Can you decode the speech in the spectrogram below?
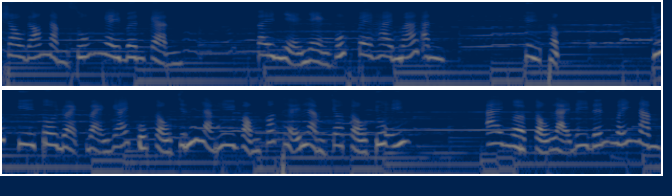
Sau đó nằm xuống ngay bên cạnh. Tay nhẹ nhàng vuốt ve hai má anh. Kỳ thật, Trước kia tôi đoạt bạn gái của cậu chính là hy vọng có thể làm cho cậu chú ý. Ai ngờ cậu lại đi đến mấy năm.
